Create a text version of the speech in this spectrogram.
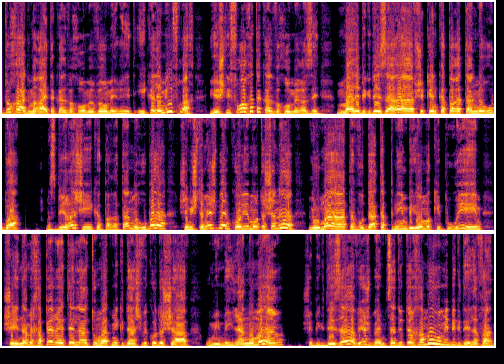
דוחה הגמרא את הקל וחומר ואומרת, איכא למפרח, יש לפרוח את הקל וחומר הזה. מה לבגדי זהב שכן כפרתן מרובה? מסביר רש"י, כפרתן מרובה שמשתמש בהם כל ימות השנה, לעומת עבודת הפנים ביום הכיפורים, שאינה מכפרת אלא על טומאת מקדש וקודשיו, וממילא נאמר שבגדי זהב יש בהם צד יותר חמור מבגדי לבן.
